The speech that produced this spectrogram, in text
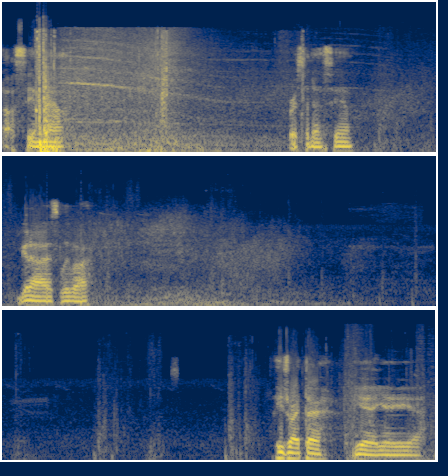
I see him now. First I didn't see him. Good eyes, Levi. He's right there. Yeah, yeah, yeah, yeah.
